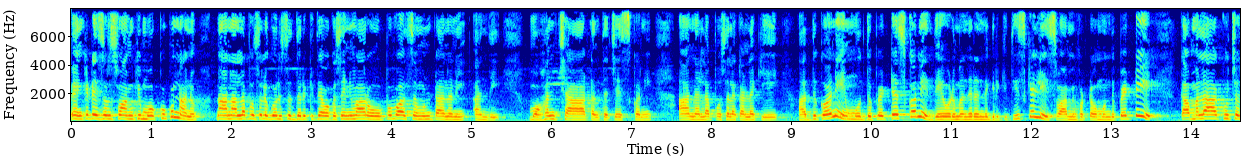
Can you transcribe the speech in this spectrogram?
వెంకటేశ్వర స్వామికి మొక్కుకున్నాను. నా నల్లపూసల గొలుసు దొరికితే ఒక శనివారం ఉపవాసం ఉంటానని అంది. మొహం చాటంత చేసుకొని ఆ నల్లపూసల కళ్ళకి అద్దుకొని ముద్దు పెట్టేసుకొని దేవుడి మందిరం దగ్గరికి తీసుకెళ్ళి స్వామి ఫోటో ముందు పెట్టి కమలాకుచ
